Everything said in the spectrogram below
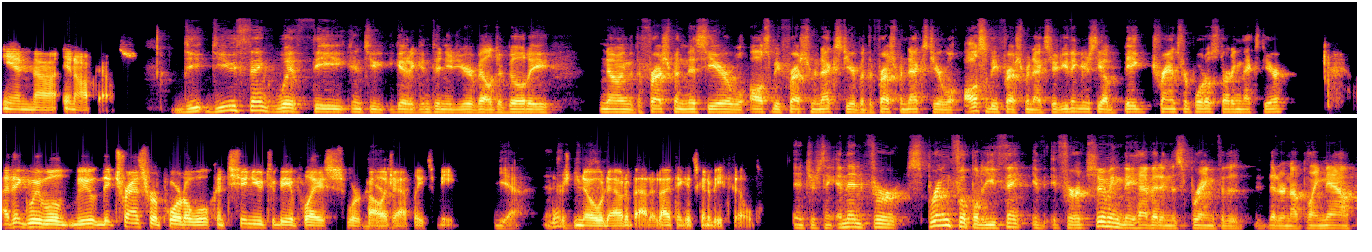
in, uh, in opt outs. Do, do you think with the, since you get a continued year of eligibility, knowing that the freshman this year will also be freshman next year, but the freshman next year will also be freshman next year, do you think you're going to see a big transfer portal starting next year? I think we will. We, the transfer portal will continue to be a place where college yeah. athletes meet. Yeah, there's no doubt about it. I think it's going to be filled. Interesting. And then for spring football, do you think if, if you're assuming they have it in the spring for the that are not playing now,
